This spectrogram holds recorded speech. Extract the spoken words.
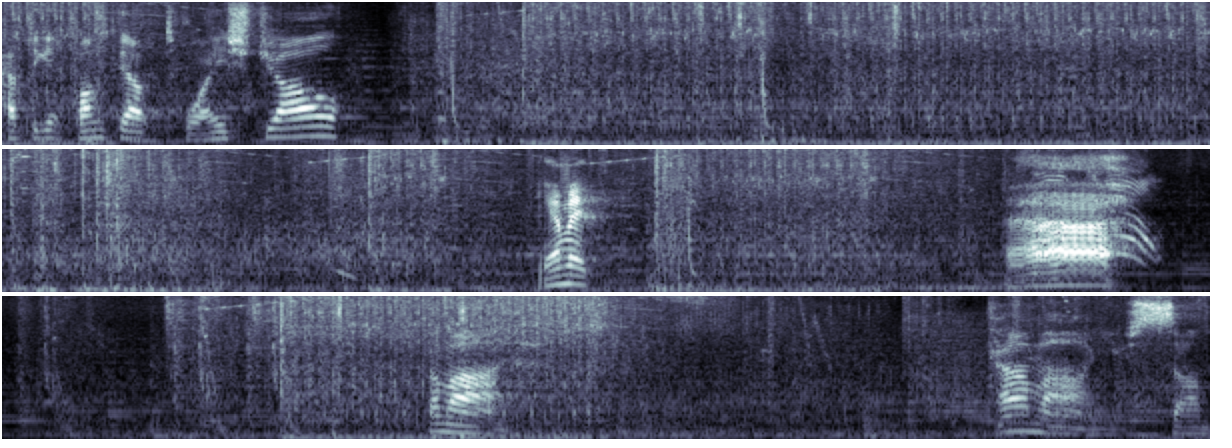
have to get punked out twice, Jaal? Damn it! Ah! Come on. Come on, you some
